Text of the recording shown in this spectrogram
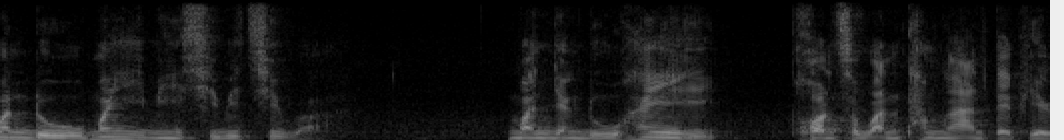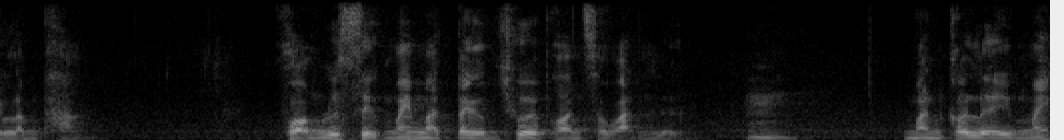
มันดูไม่มีชีวิตชีวา มันยังดูให้พรสวรรค์ทำงานแต่เพียงลำพัง ความรู้สึกไม่มาเติมช่วยพรสวรรค์เลยอืมมันก็เลยไม่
